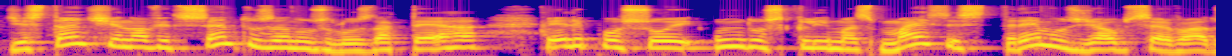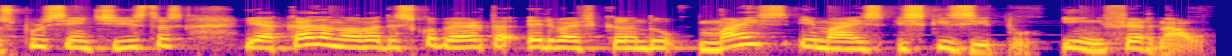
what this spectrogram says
Distante 900 anos-luz da Terra, ele possui um dos climas mais extremos já observados por cientistas e a cada nova descoberta ele vai ficando mais e mais esquisito e infernal.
